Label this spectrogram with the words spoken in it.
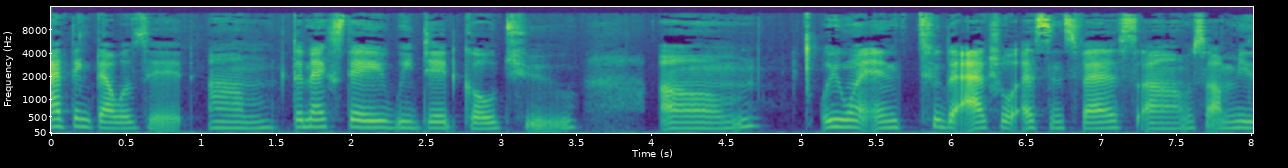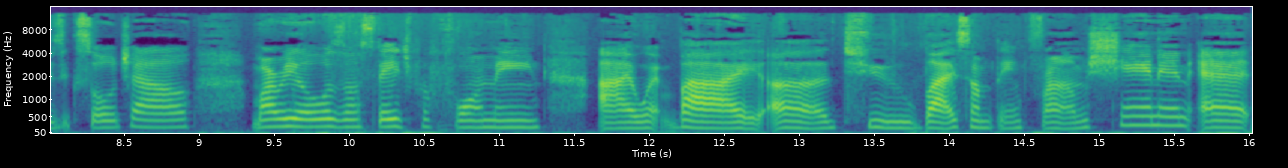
I think that was it. Um, the next day we did go to um, we went into the actual Essence Fest, um, saw Musiq Soulchild. Mario was on stage performing. I went by uh, to buy something from Shannon at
